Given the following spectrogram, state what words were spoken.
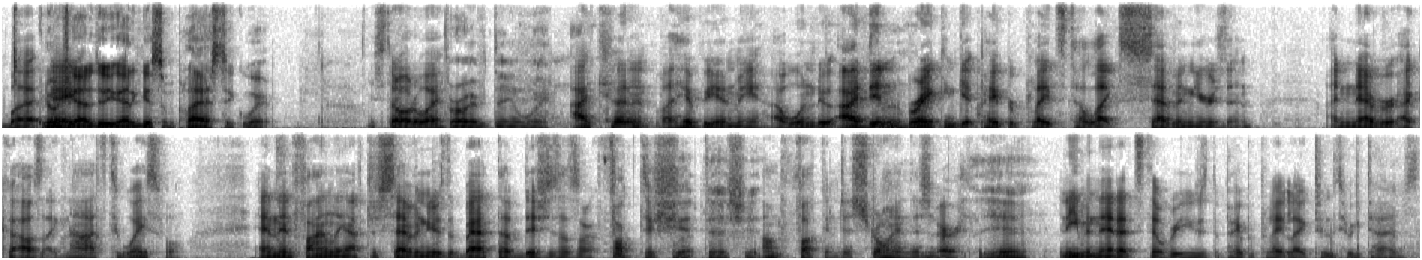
But You know what you got to do? You got to get some plasticware. just throw it away. Throw everything away. I couldn't. A hippie in me, I wouldn't do. I didn't break and get paper plates till like seven years in. I never. I could. I was like, nah, it's too wasteful. And then finally, after seven years of bathtub dishes, I was like, fuck this shit. Fuck that shit. I'm fucking destroying this earth. Yeah. And even then, I'd still reuse the paper plate like two, three times.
